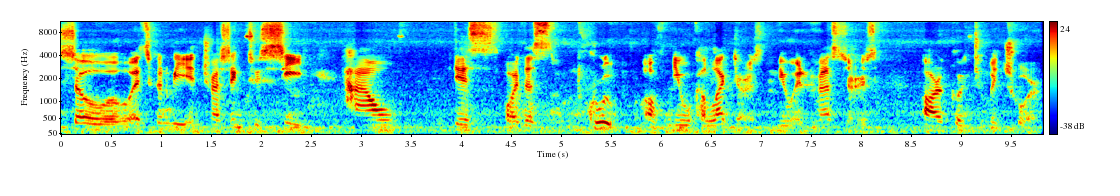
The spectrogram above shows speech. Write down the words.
So it's going to be interesting to see how this or this group of new collectors, new investors are going to mature.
